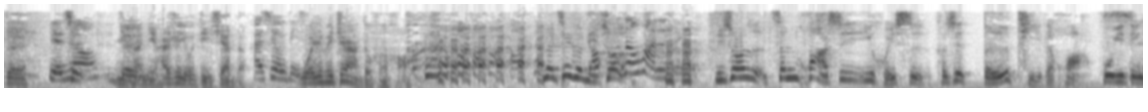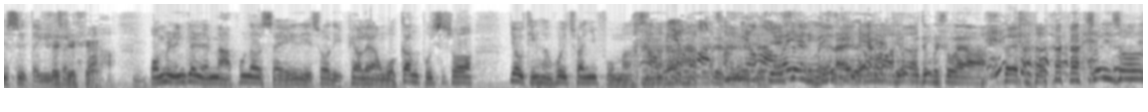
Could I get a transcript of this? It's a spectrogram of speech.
对，也是。你看，你还是有底线的，还是有底线。我认为这样都很好。那这个你说真话就行。你说真话是一回事，可是得体的话不一定是等于真话哈。我们人跟人嘛，碰到谁你说你漂亮，我刚不是说幼婷很会穿衣服吗？场面话，场面话，也是没来的话就不这么说呀。对，所以说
